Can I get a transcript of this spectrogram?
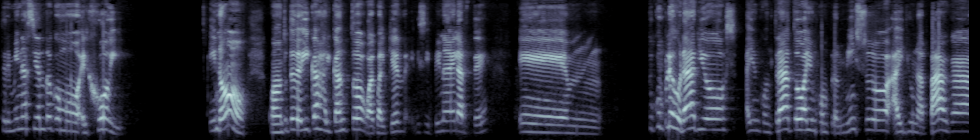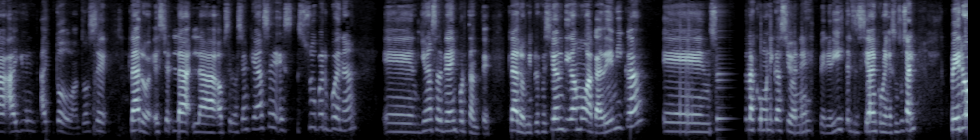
termina siendo como el hobby. Y no, cuando tú te dedicas al canto o a cualquier disciplina del arte, em, tú cumples horarios, hay un contrato, hay un compromiso, hay una paga, hay, un, hay todo. Entonces, claro, es, la, la observación que hace es súper buena y una salvedad importante. Claro, mi profesión, digamos, académica en son las comunicaciones, periodista, licenciada en comunicación social, pero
